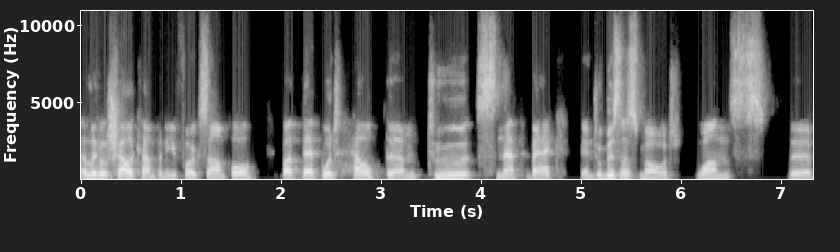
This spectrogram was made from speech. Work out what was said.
a little shell company, for example, but that would help them to snap back into business mode once the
